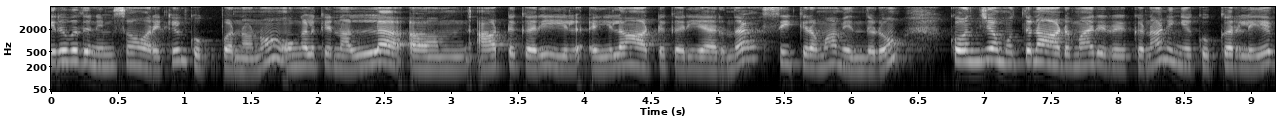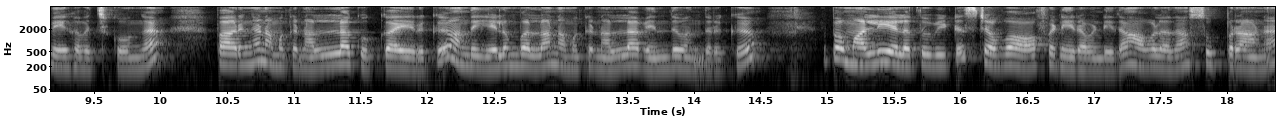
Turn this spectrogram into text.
இருபது நிமிஷம் வரைக்கும் குக் பண்ணணும். உங்களுக்கு நல்ல ஆட்டுக்கறி இள இளம் ஆட்டுக்கறியாக இருந்தால் சீக்கிரமாக வெந்துடும். கொஞ்சம் முத்தின ஆடு மாதிரி இருக்குன்னா நீங்கள் குக்கர்லேயே வேக வச்சுக்கோங்க. பாருங்கள் நமக்கு நல்லா குக் ஆகிருக்கு அந்த எலும்பெல்லாம் நமக்கு நல்லா வெந்து வந்திருக்கு. இப்போ மல்லி இலை தூவிட்டு ஸ்டவ்வை ஆஃப் பண்ணிட வேண்டியதான் அவ்வளோதான் சூப்பரான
